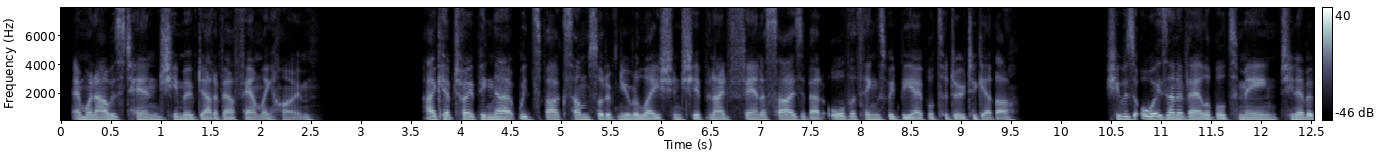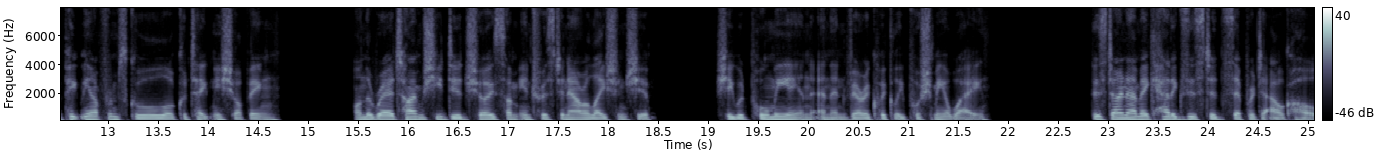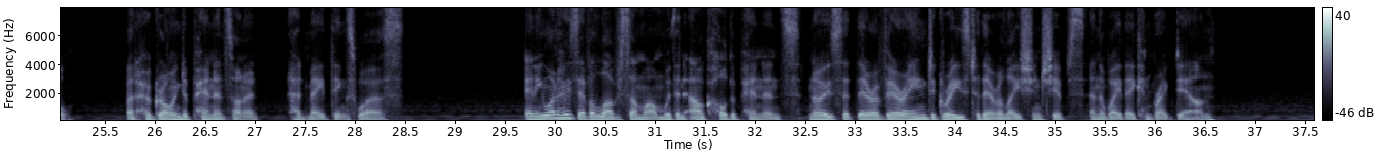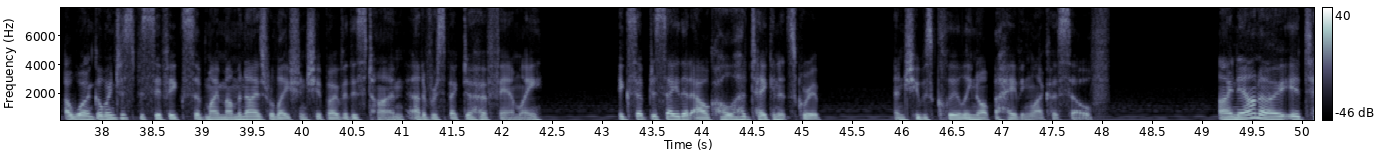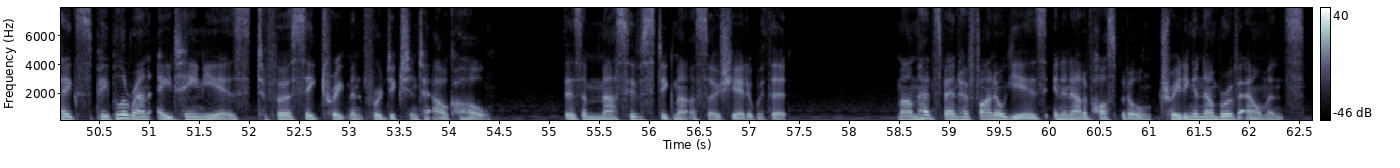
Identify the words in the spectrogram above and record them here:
And when I was 10, she moved out of our family home. I kept hoping that we'd spark some sort of new relationship and I'd fantasize about all the things we'd be able to do together. She was always unavailable to me. She never picked me up from school or could take me shopping. On the rare times she did show some interest in our relationship, she would pull me in and then very quickly push me away. This dynamic had existed separate to alcohol, but her growing dependence on it had made things worse. Anyone who's ever loved someone with an alcohol dependence knows that there are varying degrees to their relationships and the way they can break down. I won't go into specifics of my mum and I's relationship over this time out of respect to her family, except to say that alcohol had taken its grip and she was clearly not behaving like herself. I now know it takes people around 18 years to first seek treatment for addiction to alcohol. There's a massive stigma associated with it. Mum had spent her final years in and out of hospital treating a number of ailments,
